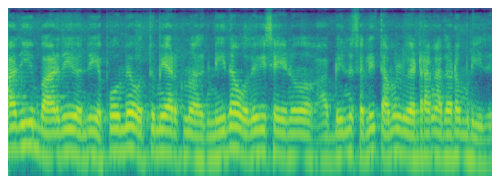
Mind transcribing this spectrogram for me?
ஆதியும் பாரதியும் வந்து எப்போவுமே ஒத்துமையாக இருக்கணும். அதுக்கு நீ தான் உதவி செய்யணும் அப்படின்னு சொல்லி தமிழ் வெட்டுறாங்க அதோட முடியுது.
